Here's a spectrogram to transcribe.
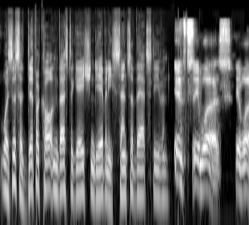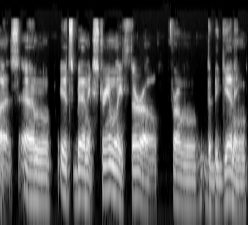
Was this a difficult investigation? Do you have any sense of that, Stephen? It's it was it was. Um, it's been extremely thorough from the beginning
